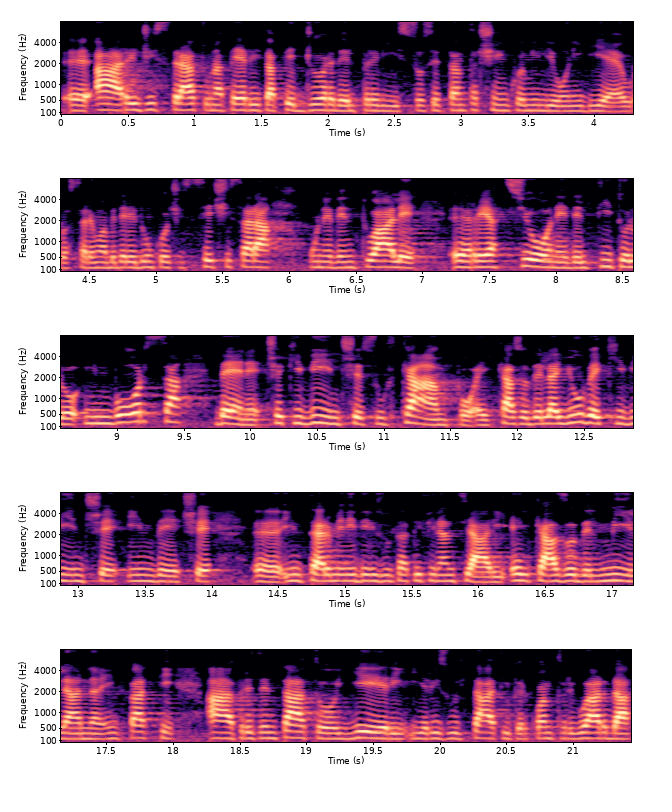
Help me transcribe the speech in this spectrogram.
eh, ha registrato una perdita peggiore del previsto, 75 milioni di euro. Staremo a vedere dunque se ci sarà un'eventuale eh, reazione del titolo in borsa. Bene, c'è chi vince sul campo, è il caso della Juve, e chi vince invece eh, in termini di risultati finanziari, è il caso del Milan. Infatti ha presentato ieri i risultati per quanto riguarda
